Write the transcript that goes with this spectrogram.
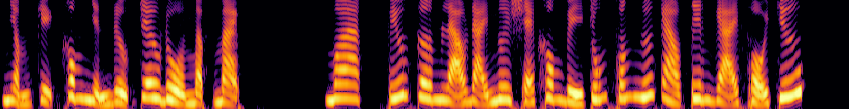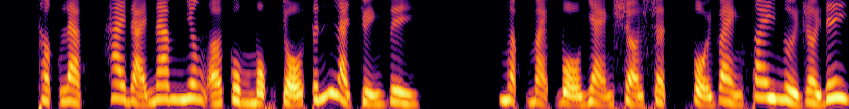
Nhậm Kiệt không nhịn được trêu đùa mập mạp. "Moa, phiếu cơm lão đại ngươi sẽ không bị trúng phấn ngứa cào tim gãi phổi chứ?" Thật là hai đại nam nhân ở cùng một chỗ tính là chuyện gì? Mập mạp bộ dạng sợ sệt, vội vàng xoay người rời đi.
